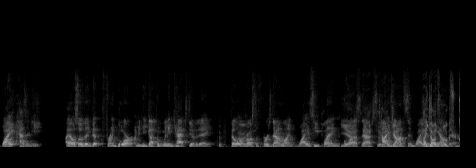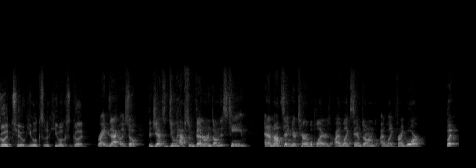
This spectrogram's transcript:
Why hasn't he? I also think that Frank Gore. I mean, he got the winning catch the other day. The- Fell uh, across the first down line. Why is he playing a lot Yeah, of snaps? that's Ty that's Johnson. Why Ty Johnson looks there? good too. He looks he looks good. Right, exactly. So the Jets do have some veterans on this team. And I'm not saying they're terrible players. I like Sam Darnold. I like Frank Gore. But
